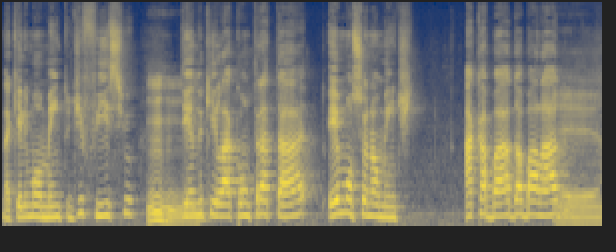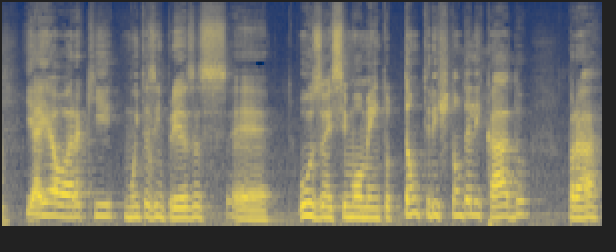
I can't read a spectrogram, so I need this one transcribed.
naquele momento difícil, Uhum. tendo que ir lá contratar emocionalmente acabado, abalado. É. E aí é a hora que muitas empresas é, usam esse momento tão triste, tão delicado, para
